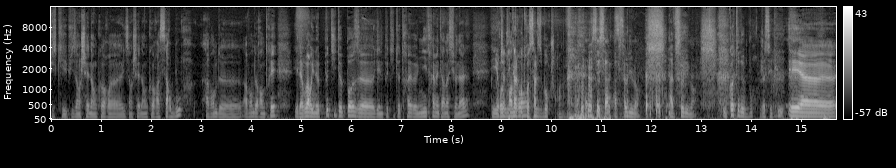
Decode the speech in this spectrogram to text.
Puisqu'ils puis ils enchaînent, encore, euh, ils enchaînent encore à Sarrebourg avant de, avant de rentrer et d'avoir une petite pause. euh, il y a une petite trêve, une mini trêve internationale. Et ils reprendront. contre Salzbourg, je crois. C'est ça, absolument. absolument. Ou Côte de Bourg, je ne sais plus. Et euh,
